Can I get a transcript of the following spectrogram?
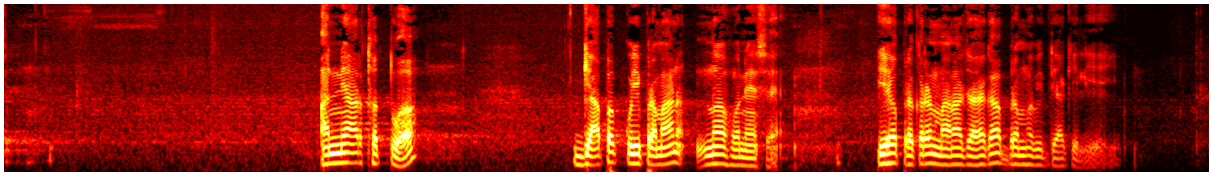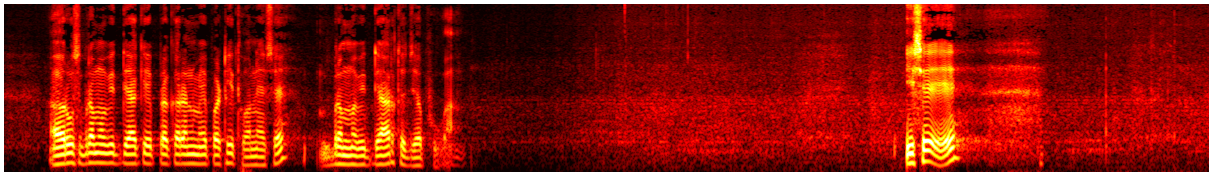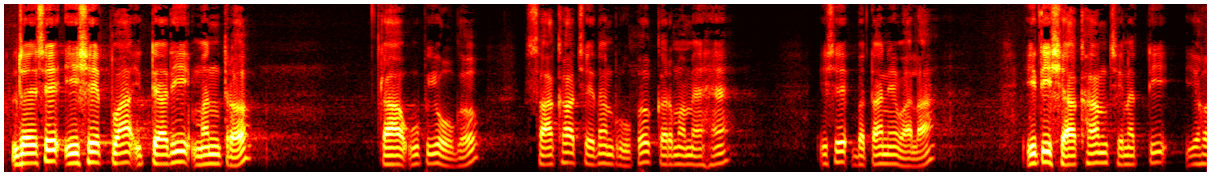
अन्यार्थत्व ज्ञापक कोई प्रमाण न होने से यह प्रकरण माना जाएगा ब्रह्म विद्या के लिए ही। और उस ब्रह्म विद्या के प्रकरण में पठित होने से ब्रह्म विद्यार्थ जप हुआ। इसे जैसे ईशेत्वा इत्यादि मंत्र का उपयोग शाखा छेदन रूप कर्म में है। इसे बताने वाला इति शाखाम छिन्नति यह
